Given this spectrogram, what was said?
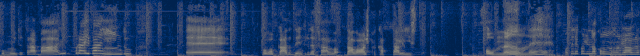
com muito trabalho e por aí vai indo, é, colocado dentro dessa da lógica capitalista. Ou não, né? Poderia continuar como mão de obra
